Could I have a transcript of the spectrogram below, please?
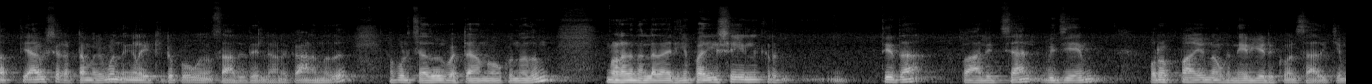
അത്യാവശ്യ ഘട്ടം വരുമ്പോൾ നിങ്ങളെ ഇട്ടിട്ട് പോകുന്ന സാധ്യതയിലാണ് കാണുന്നത്. അപ്പോൾ ചതിവ് പറ്റാതെ നോക്കുന്നതും വളരെ നല്ലതായിരിക്കും. പരീക്ഷയിൽ കൃത്യത പാലിച്ചാൽ വിജയം ഉറപ്പായും നമുക്ക് നേടിയെടുക്കുവാൻ സാധിക്കും.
